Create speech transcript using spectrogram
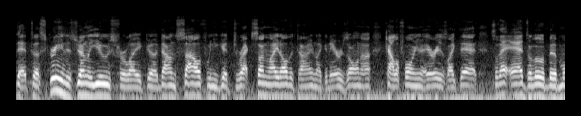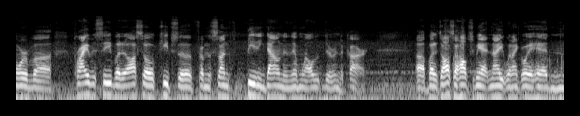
that uh, screen is generally used for like uh, down south when you get direct sunlight all the time, like in Arizona, California, areas like that. So that adds a little bit more of uh, privacy, but it also keeps uh, from the sun beating down in them while they're in the car. Uh, but it also helps me at night when I go ahead and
